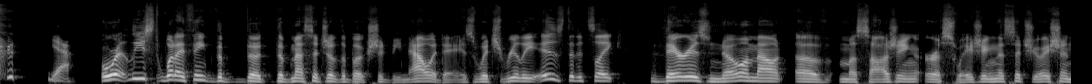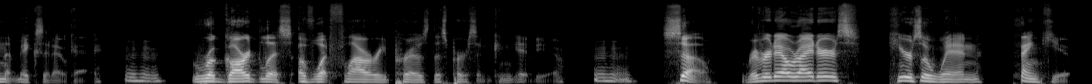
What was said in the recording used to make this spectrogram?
Yeah. Or at least what I think the, the the message of the book should be nowadays, which really is that it's like there is no amount of massaging or assuaging the situation that makes it okay, Mm-hmm. regardless of what flowery prose this person can give you. Mm-hmm. So, Riverdale writers, here's a win. Thank you.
